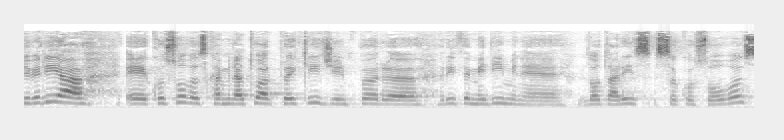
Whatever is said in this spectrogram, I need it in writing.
Qeveria e Kosovës ka miratuar projektligjin për rithemelimin e lotarisë së Kosovës.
